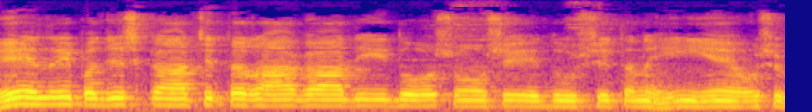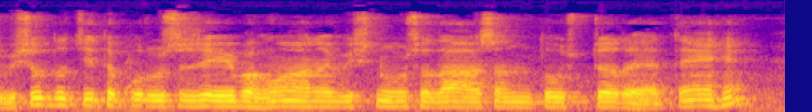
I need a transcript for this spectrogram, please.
हे नृप जिसका चित राग आदि दोषों से दूषित नहीं है। उस विशुद्ध चित पुरुष से भगवान विष्णु सदा संतुष्ट रहते हैं।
